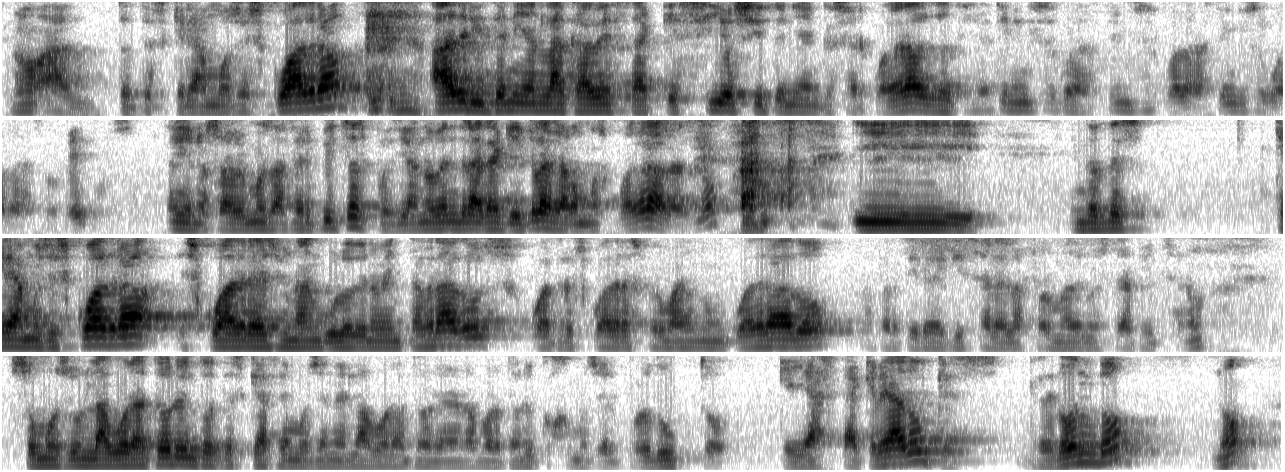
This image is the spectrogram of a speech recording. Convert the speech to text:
¿No? Ah, Entonces creamos Escuadra. Adri tenía en la cabeza que sí o sí tenían que ser cuadradas. Él decía, tienen que ser cuadradas, tienen que ser cuadradas, tienen que ser cuadradas. Ok, pues, oye, no sabemos hacer pizzas, pues ya no vendrá de aquí que las hagamos cuadradas, ¿no? y entonces creamos Escuadra. Escuadra es un ángulo de 90 grados, cuatro escuadras formando un cuadrado. A partir de aquí sale la forma de nuestra pizza, ¿no? Somos un laboratorio, entonces, ¿qué hacemos en el laboratorio? En el laboratorio cogemos el producto que ya está creado, que es redondo, ¿no?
